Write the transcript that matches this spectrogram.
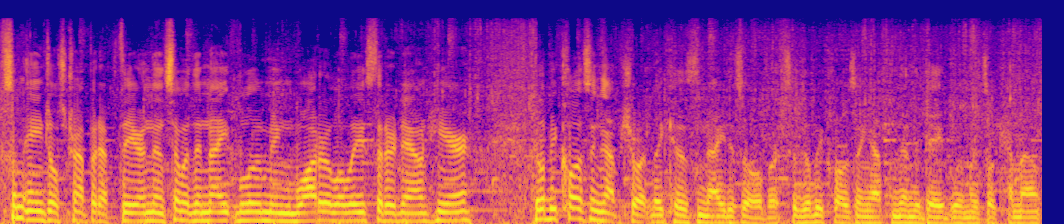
Some angels trumpet up there, and then some of the night blooming water lilies that are down here. They'll be closing up shortly because night is over, so they'll be closing up, and then the day bloomers will come out.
